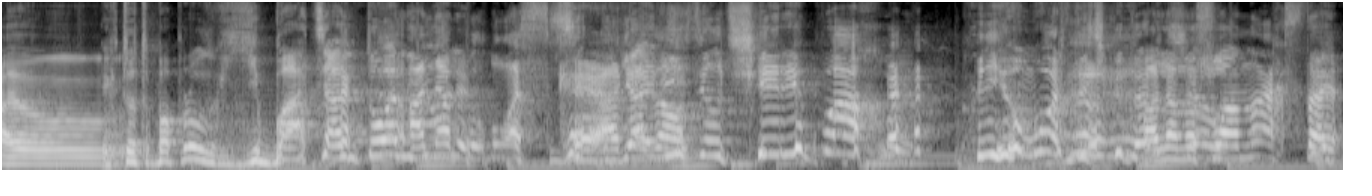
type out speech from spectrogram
А, И кто-то попробовал, ебать, Антон, Она Юля, плоская Я оказалась. видел черепаху! У нее мордочка торчала. Она на слонах стали,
